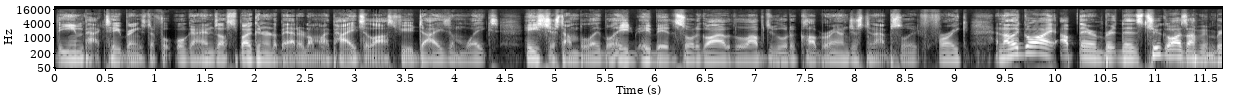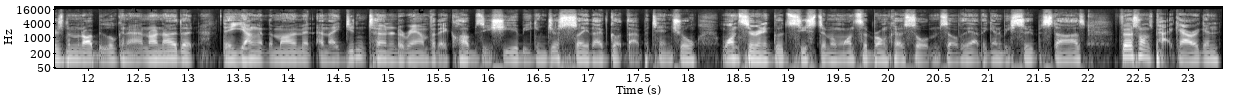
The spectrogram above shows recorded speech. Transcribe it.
The impact he brings to football games, I've spoken about it on my page the last few days and weeks. He's just unbelievable. He'd, he'd be the sort of guy I would love to build a club around, just an absolute freak. Another guy up there, in there's two guys up in Brisbane that I'd be looking at, and I know that they're young at the moment and they didn't turn it around for their clubs this year, but you can just see they've got that potential. Once they're in a good system and once the Broncos sort themselves out, they're going to be superstars. First one's Pat Carrigan.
